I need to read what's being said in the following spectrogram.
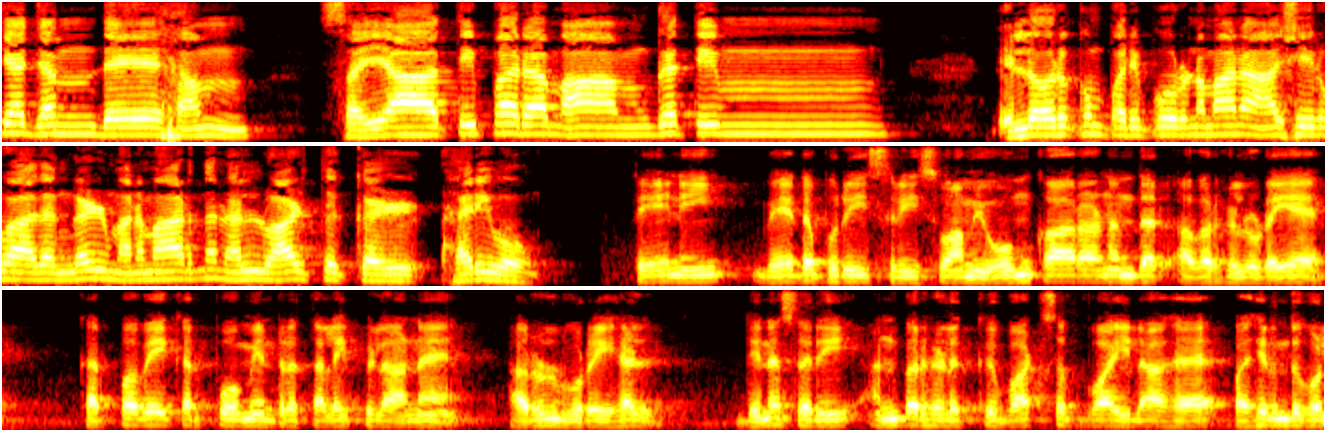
தியஜந்தேகம் சயாதி பரமாம் கதிம். எல்லோருக்கும் பரிபூர்ணமான ஆசீர்வாதங்கள் மனமார்ந்த நல்வாழ்த்துக்கள். ஹரி ஓம். தேனி வேதபுரி ஸ்ரீ சுவாமி ஓம்காரானந்தர் அவர்களுடைய கற்பவே கற்போம் என்ற தலைப்பிலான அருள் உரைகள் தினசரி அன்பர்களுக்கு வாட்ஸ்அப் வாயிலாக பகிர்ந்து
